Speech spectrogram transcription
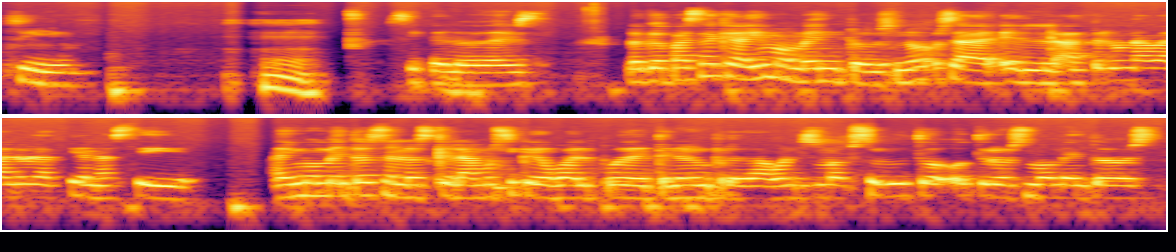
Sí. Mm. Sí que lo es. Lo que pasa es que hay momentos, ¿no? O sea, el hacer una valoración así, hay momentos en los que la música igual puede tener un protagonismo absoluto, otros momentos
